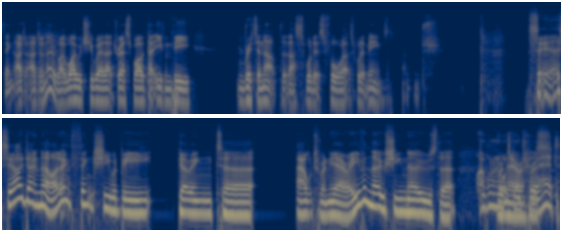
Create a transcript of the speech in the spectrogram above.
thing, I don't know. Like, why would she wear that dress? Why would that even be written up that that's what it's for? That's what it means. see, see, I don't know. I don't think she would be going to out Rhaenyra, even though she knows that I want to know what's going Rhaenyra through her head.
